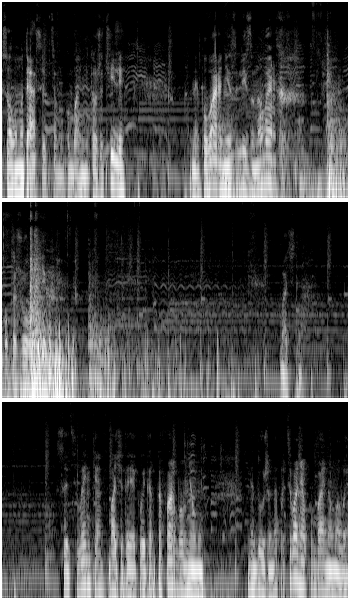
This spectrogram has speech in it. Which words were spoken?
Соломотраси в цьому комбайні теж цілі. Не поварені, злізу наверх. Покажу вам їх. Бачите. Все ціленьке. Бачите, як витерта фарба в ньому. Не дуже. Напрацювання в комбайна мале.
